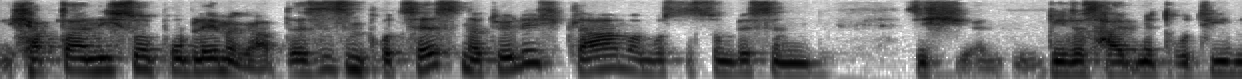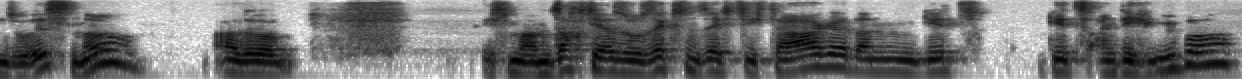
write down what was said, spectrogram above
ich habe da nicht so Probleme gehabt. Das ist ein Prozess natürlich, klar, man muss das so ein bisschen sich, wie das halt mit Routinen so ist, ne? Also, ich, man sagt ja so 66 Tage, dann geht es eigentlich über.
